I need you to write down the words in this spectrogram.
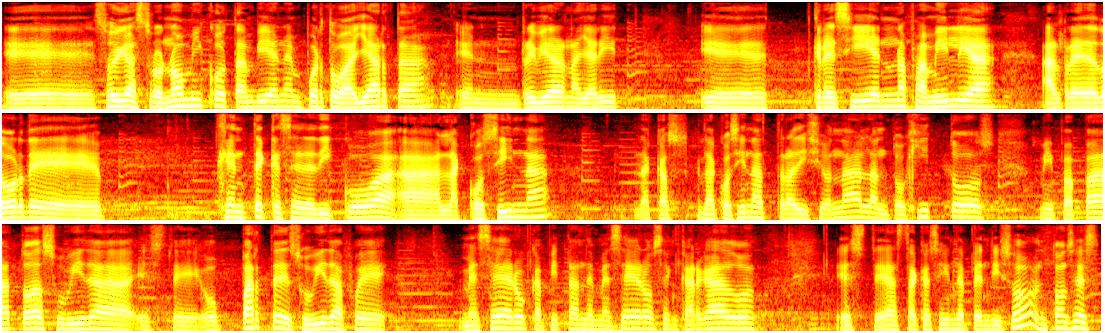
eh, soy gastronómico también en Puerto Vallarta, en Riviera Nayarit. Eh, crecí en una familia alrededor de gente que se dedicó a, la cocina, la, cocina tradicional, antojitos. Mi papá toda su vida, este, o parte de su vida fue mesero, capitán de meseros, encargado, este, hasta que se independizó. Entonces,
